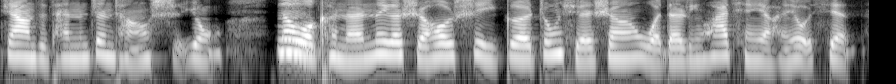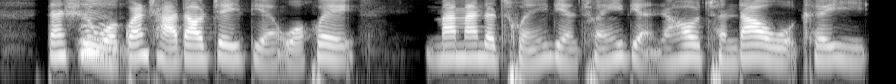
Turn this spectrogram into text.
这样子才能正常使用。那我可能那个时候是一个中学生，我的零花钱也很有限，但是我观察到这一点，我会。慢慢的存一点，存一点，然后存到我可以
